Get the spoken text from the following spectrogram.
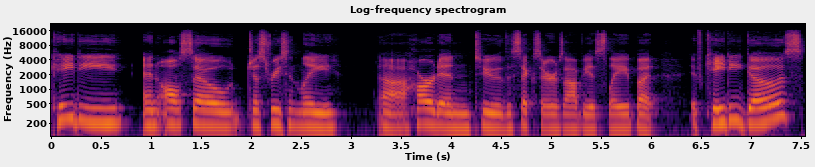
KD and also just recently uh, Harden to the Sixers, obviously. But if KD goes,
